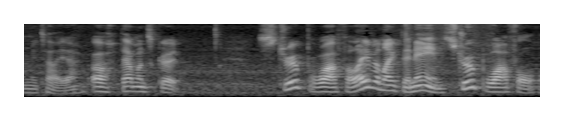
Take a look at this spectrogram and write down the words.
let me tell you. Oh, that one's good. Stroop Waffle. I even like the name, Stroop Waffle.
